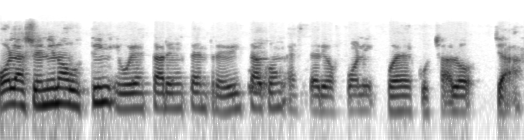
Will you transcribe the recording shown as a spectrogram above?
Hola, soy Nino Agustín y voy a estar en esta entrevista con Stereophonic. Puedes escucharlo ya.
